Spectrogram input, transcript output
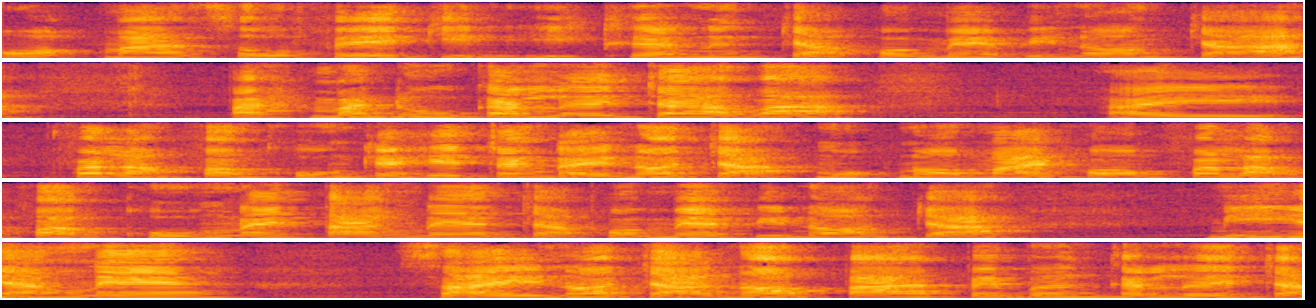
ออกมาโซเฟกินอีกเทื่อนึงจ้ะพ่อแม่พี่น้องจ๋าไปมาดูกันเลยจ้าว่า ไอ้ฝรั่งฝั่งโขงจะเฮ็ดจังไดเนาะจ้ะหมกหน่อไม้ของฝรั่งฝั่งโขงในต่างแดนจ้ะพ่อแม่พี่น้องจ๋ามีหยังแน่ใส่เนาะจ้ะเนาะไปไปเบิ่งกันเลยจ้ะ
